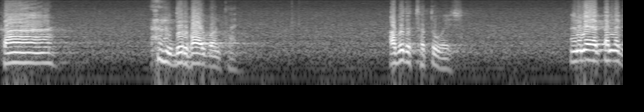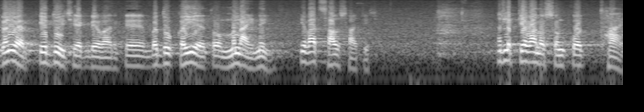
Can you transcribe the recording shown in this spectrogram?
કાં દુર્ભાવ પણ થાય. આ બધું થતું હોય છે. અને મેં તમને ઘણી વાર કીધું છે એક બે વાર કે બધું કહીએ તો મનાય નહીં. એ વાત સાવ સાચી છે. એટલે કહેવાનો સંકોચ થાય.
